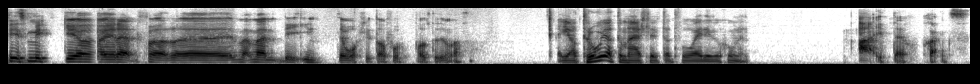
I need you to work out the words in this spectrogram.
finns mycket jag är rädd för, eh, men det är inte Washington fotbollsteam alltså. Jag tror ju att de här slutar tvåa i divisionen. Nej, inte en chans.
